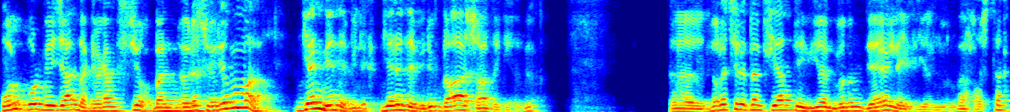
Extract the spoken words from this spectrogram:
olup olmayacağının da garantisi yok. Ben öyle söylüyorum ama gelmeyebilir, gelebilir, daha aşağıda gelebilir. E, dolayısıyla ben fiyatla ilgileniyorum, değerle ilgileniyorum arkadaşlar.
